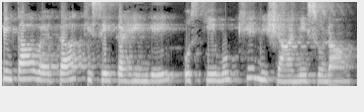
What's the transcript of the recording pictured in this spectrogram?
पिता वर्ता किसे कहेंगे? उसकी मुख्य निशानी सुनाओ।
